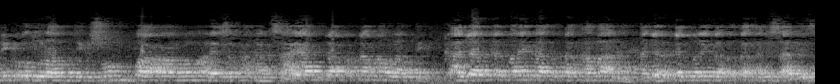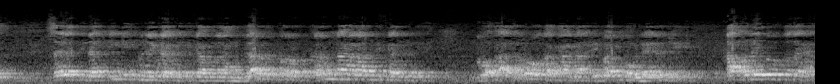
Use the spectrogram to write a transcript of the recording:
di lantik. Sumpah oleh semangat saya tidak pernah mau lantik. Ajarkan mereka tentang amanah ajarkan mereka tentang hadis-hadis. Saya tidak ingin mereka ketika melanggar terkena lantikan ini. Kau tak tahu tak ada di bangku lagi tak boleh itu ke saya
